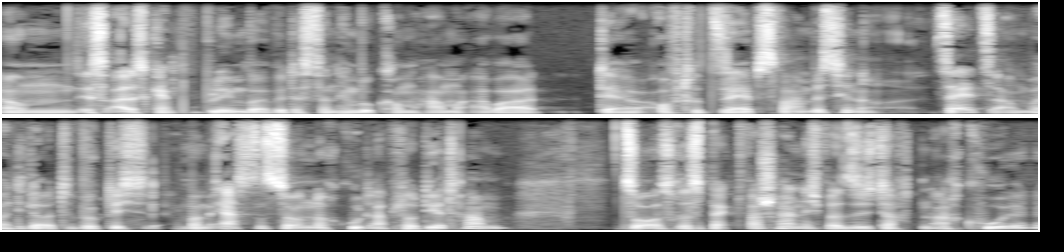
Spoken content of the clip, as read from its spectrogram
Ähm, ist alles kein Problem, weil wir das dann hinbekommen haben. Aber der Auftritt selbst war ein bisschen seltsam, weil die Leute wirklich beim ersten Song noch gut applaudiert haben. So aus Respekt wahrscheinlich, weil sie sich dachten, ach cool,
